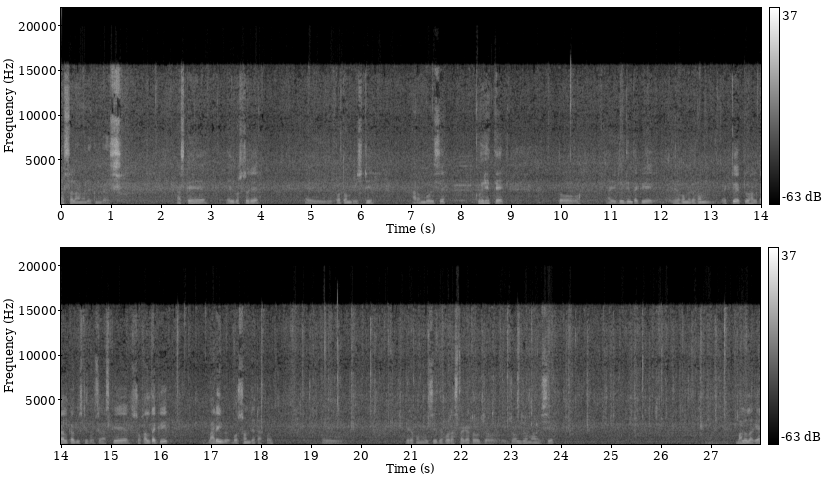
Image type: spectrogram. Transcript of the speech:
আসসালামু আলাইকুম গাইস আজকে এই বছরে এই প্রথম বৃষ্টি আরম্ভ হয়েছে কুয়েতে। তো এই দুই দিন থেকে এরকম এরকম একটু একটু হালকা হালকা বৃষ্টি পড়ছে। আজকে সকাল থেকে বাড়ি বর্ষণ যেটা কয়, এই এরকম হয়েছে দেখো রাস্তাঘাটও জল জমা হয়েছে ভালো লাগে।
